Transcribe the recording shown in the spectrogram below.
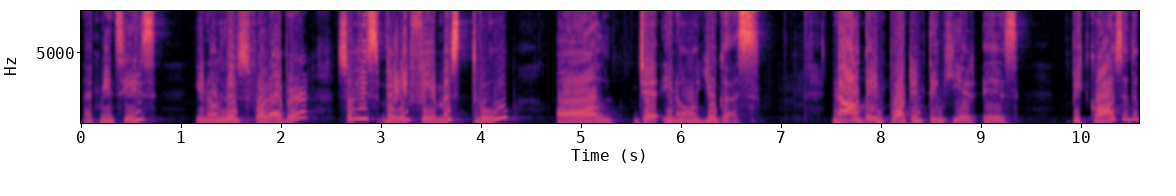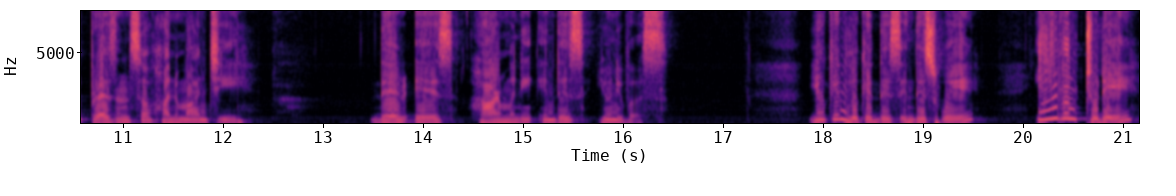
That means he's, you know, lives forever. So he's very famous through all, you know, yugas. Now, the important thing here is because of the presence of Hanumanji, there is harmony in this universe. You can look at this in this way. Even today,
